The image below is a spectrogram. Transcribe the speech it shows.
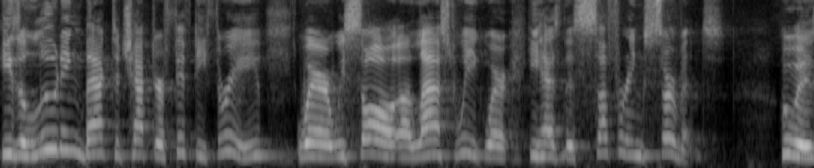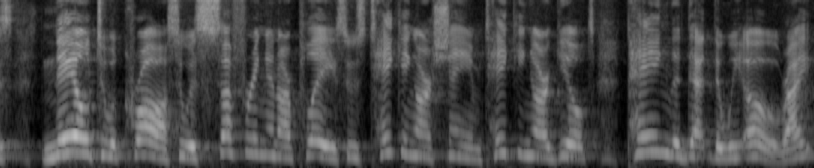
he's alluding back to chapter 53, where we saw uh, last week, where he has this suffering servant who is nailed to a cross, who is suffering in our place, who's taking our shame, taking our guilt, paying the debt that we owe, right?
